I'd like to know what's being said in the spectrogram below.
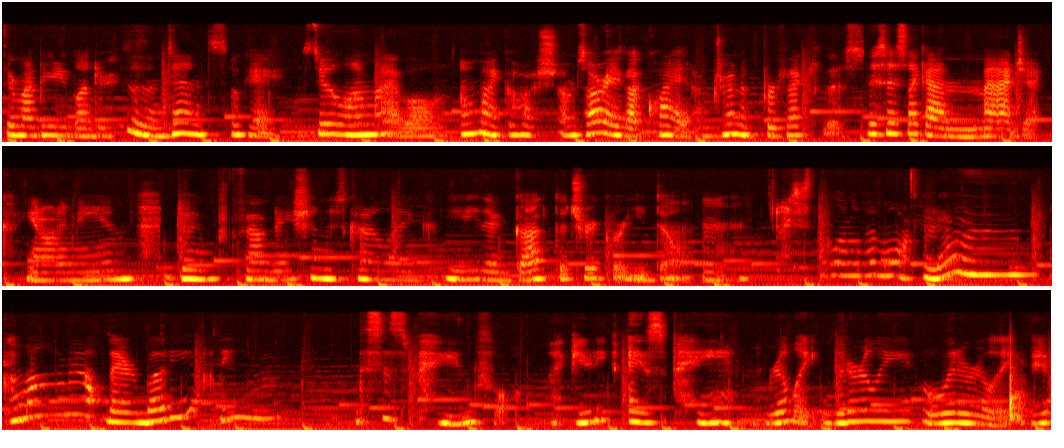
Through my beauty blender. This is intense. Okay, let's do it along my eyeballs. Oh my gosh. I'm sorry I got quiet. I'm trying to perfect this. This is like a magic. You know what I mean? Doing foundation is kind of like you either got the trick or you don't. Mm. I just need a little bit more. Hello. Come on out there, buddy. This is painful. My beauty is pain. Really, literally, literally. It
